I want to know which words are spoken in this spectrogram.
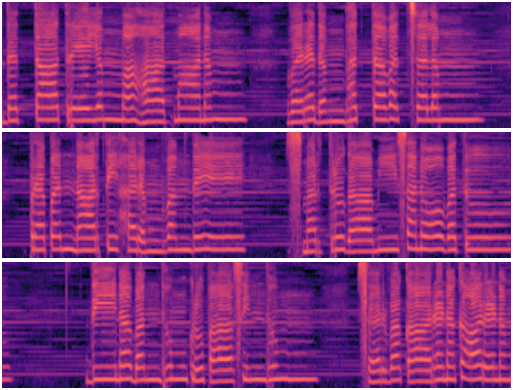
दत्तात्रेयं महात्मानं वरदं भक्तवत्सलम् प्रपन्नार्तिहरं वन्दे स्मर्तृगामी सनोवतु दीनबन्धुं कृपासिन्धुं सर्वकारणकारणं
